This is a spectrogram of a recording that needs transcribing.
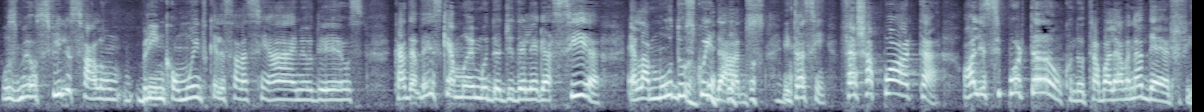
Os meus filhos falam, brincam muito, que eles falam assim, ai meu Deus, cada vez que a mãe muda de delegacia, ela muda os cuidados. Então assim, fecha a porta, olha esse portão, quando eu trabalhava na DERF.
